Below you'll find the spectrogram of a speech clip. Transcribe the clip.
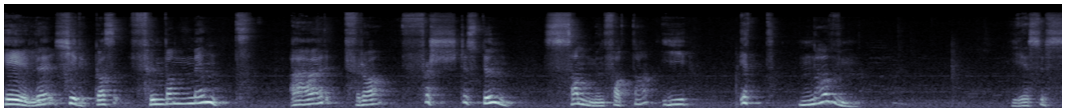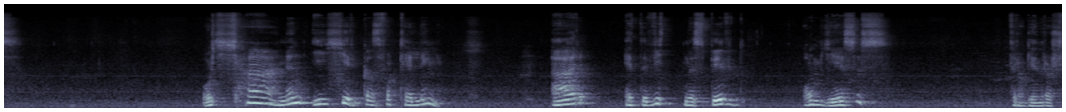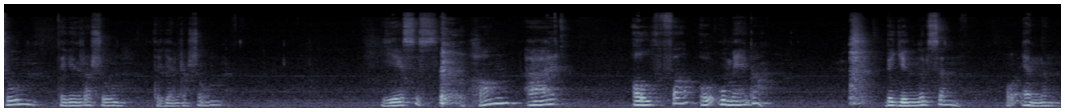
Hele kirkas fundament er fra første stund sammenfatta i ett navn Jesus. Og kjernen i kirkas fortelling er et vitnesbyrd om Jesus fra generasjon til generasjon til generasjon. Jesus, han er alfa og omega. Begynnelsen og enden.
